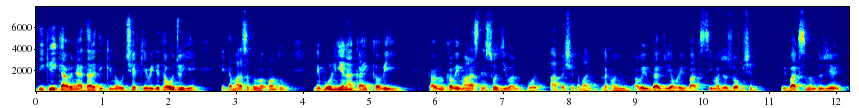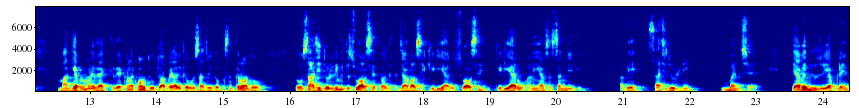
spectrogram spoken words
દીકરી કાવ્યને આધારે દીકરીનો ઉછેર કેવી રીતે થવો જોઈએ એ તમારા શબ્દોમાં લખવાનું હતું. અને બોલીએના કાંઈ કવિ, કાવ્યમાં કવિ માણસને શું જીવન બોધ આપે છે તમારે લખવાનું. હવે વિભાગ જોઈએ, આપણે વિભાગ સીમાં જોશું આપીશું તો વિભાગ સીમાં મિત્રો જે માગ્યા પ્રમાણે વ્યાક- વ્યાકરણ લખવાનું હતું. તો આપેલા વિકલ્પો સાચો વિકલ્પ પસંદ કરવાનો હતો. તો સાચી જોડણી મિત્રો શું આવશે? તો જવાબ આવશે કેડીઆરુ. શું આવશે? કેડીઆરુ અને આવશે સન્નિધિ. આ બે સાચી જોડણી બનશે. ત્યારબાદ બીજું જોઈએ આપણે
